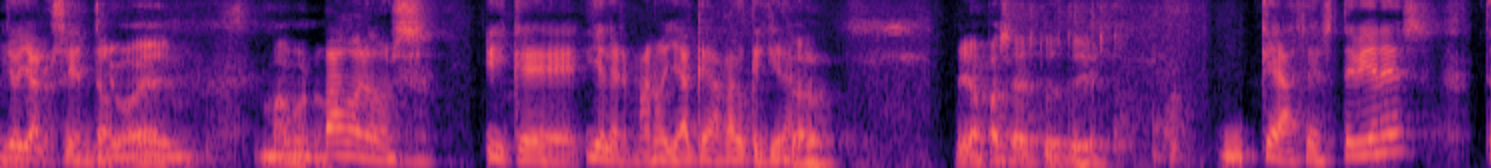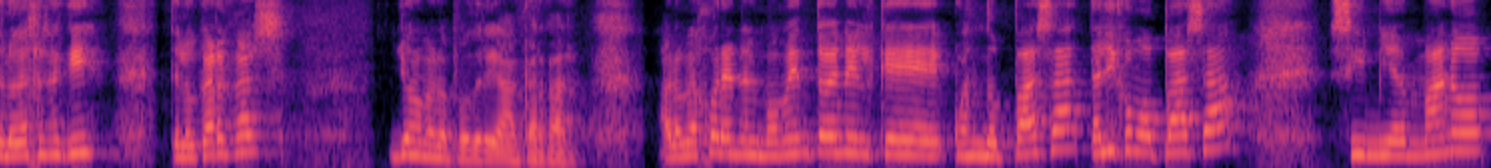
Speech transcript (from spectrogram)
yo ya lo siento. Yo, eh, vámonos. Vámonos. Y que y el hermano ya que haga lo que quiera. Claro. Mira, pasa esto, esto y esto. ¿Qué haces? ¿Te vienes? ¿Te lo dejas aquí? ¿Te lo cargas? Yo no me lo podría cargar. A lo mejor en el momento en el que, cuando pasa, tal y como pasa, si mi hermano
